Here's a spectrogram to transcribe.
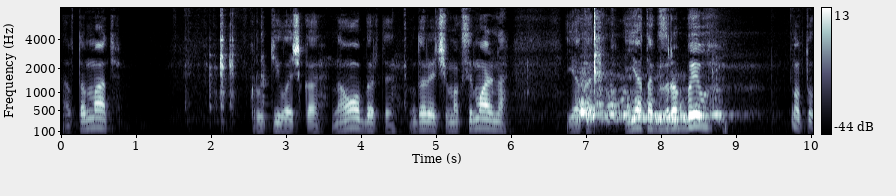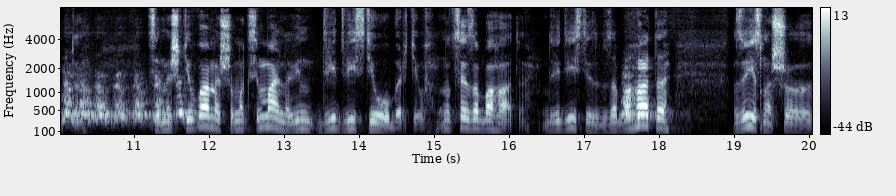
автомат. Крутілочка на оберти. До речі, максимально я так, я так зробив. Ну, тобто, цими шківами, що максимально він 2200 обертів. Ну, це забагато. 2200 забагато. Звісно, що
